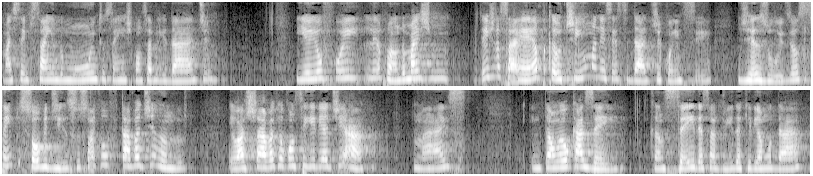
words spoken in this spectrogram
mas sempre saindo muito, sem responsabilidade. E aí eu fui levando, mas desde essa época eu tinha uma necessidade de conhecer Jesus. Eu sempre soube disso, só que eu estava adiando. Eu achava que eu conseguiria adiar, mas então eu casei. Cansei dessa vida, queria mudar.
